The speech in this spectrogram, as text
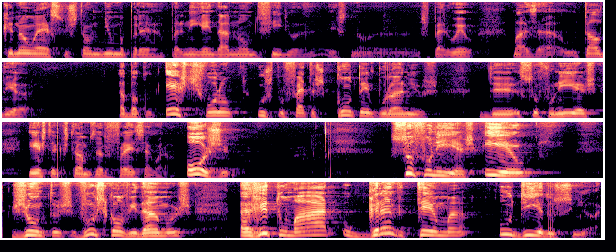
que não é sugestão nenhuma para, para ninguém dar nome de filho, este não, uh, espero eu, mas uh, o tal de Abacuque. Estes foram os profetas contemporâneos de Sofonias, esta que estamos a referência agora. Hoje, Sofonias e eu, juntos, vos convidamos a retomar o grande tema, o Dia do Senhor.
